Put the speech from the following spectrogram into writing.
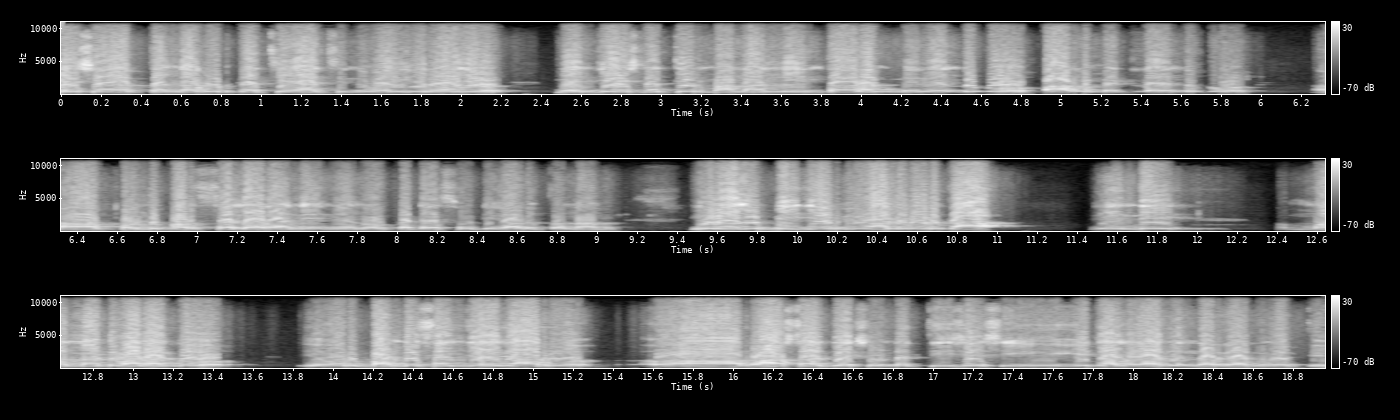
దేశవ్యాప్తంగా కూడా చేయాల్సింది పోయి ఈరోజు మేము చేసిన తీర్మానాన్ని ఇంతవరకు మీరు ఎందుకు పార్లమెంట్లో ఎందుకు పొందుపరచలేరని నేను ఒకటే సూటిగా అడుగుతున్నాను. ఈరోజు బీజేపీ వాళ్ళు కూడా ఏంది? మొన్నటి వరకు ఎవరు బండి సంజయ్ గారు రాష్ట్ర అధ్యక్షుడు ఉంటే తీసేసి ఈటల రాజేందర్ గారిని పెట్టి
